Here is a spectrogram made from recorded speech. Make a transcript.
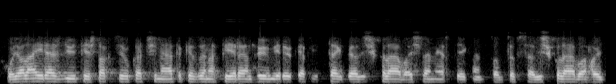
hogy aláírásgyűjtést, akciókat csináltak ezen a téren, hőmérőket vittek be az iskolába, és lemérték, nem tudom, többször iskolában, hogy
